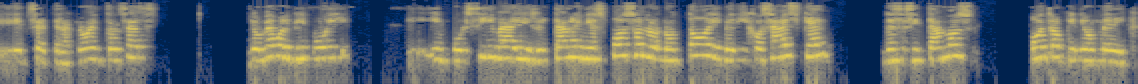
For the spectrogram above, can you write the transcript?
etcétera, ¿no? Entonces, yo me volví muy impulsiva, irritable. Mi esposo lo notó y me dijo, ¿sabes qué? Necesitamos otra opinión médica.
